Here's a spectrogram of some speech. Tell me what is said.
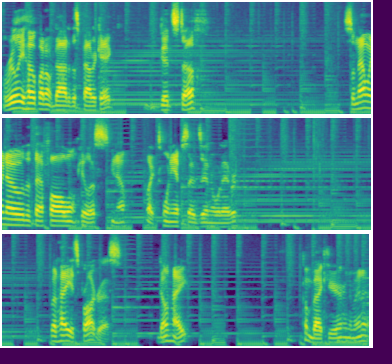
Really hope I don't die to this powder keg. Good stuff. So now we know that that fall won't kill us, you know, like 20 episodes in or whatever. But hey, it's progress. Don't hate. Come back here in a minute.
